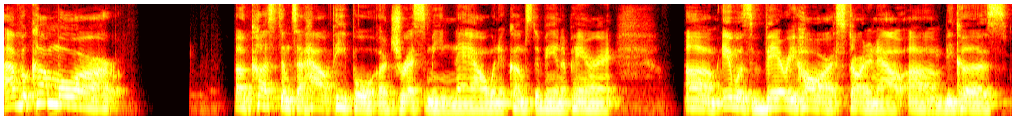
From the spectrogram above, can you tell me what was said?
I've become more accustomed to how people address me now when it comes to being a parent. Um, it was very hard starting out um, because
